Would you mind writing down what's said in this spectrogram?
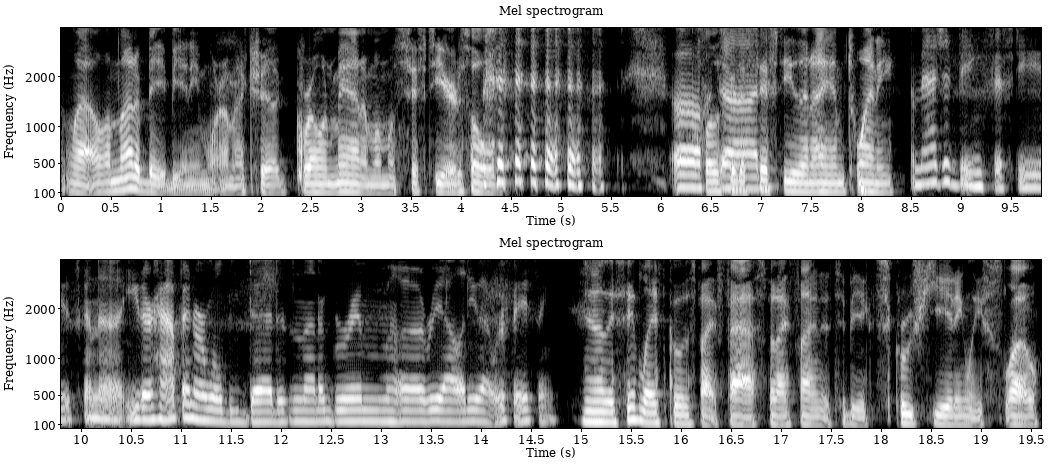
Well, I'm not a baby anymore. I'm actually a grown man. I'm almost 50 years old. Oh, Closer to 50 than I am 20. Imagine being 50. It's gonna either happen or we'll be dead. Isn't that a grim uh, reality that we're facing? You know, they say life goes by fast, but I find it to be excruciatingly slow.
